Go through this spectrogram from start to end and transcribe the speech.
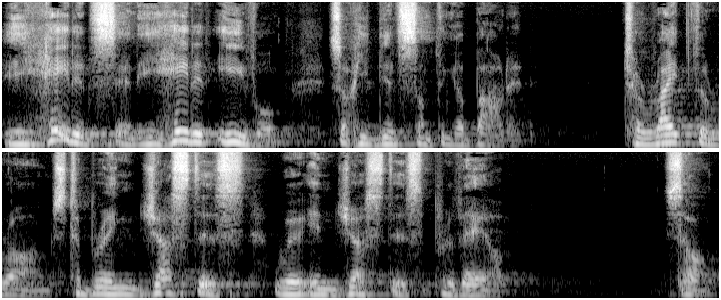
He hated sin, he hated evil, so he did something about it to right the wrongs, to bring justice where injustice prevailed. So,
